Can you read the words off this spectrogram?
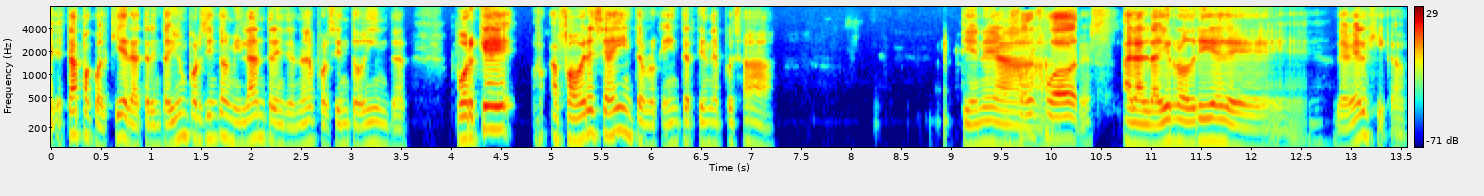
eh, está para cualquiera, 31% Milán, 39% Inter. ¿Por qué fa- favorece a Inter? Porque Inter tiene pues a... Tiene a, jugadores. al Aldair Rodríguez de, de Bélgica,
